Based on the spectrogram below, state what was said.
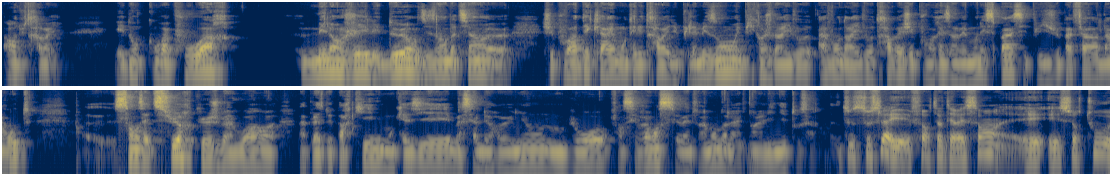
hors du travail. Et donc on va pouvoir mélanger les deux en se disant bah tiens euh, je vais pouvoir déclarer mon télétravail depuis la maison et puis quand je vais arriver avant d'arriver au travail je vais pouvoir réserver mon espace et puis je vais pas faire de la route euh, sans être sûr que je vais avoir euh, ma place de parking mon casier ma salle de réunion mon bureau. Enfin c'est vraiment ça va être vraiment dans la, dans la lignée de tout ça. Tout, cela est fort intéressant et, et surtout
